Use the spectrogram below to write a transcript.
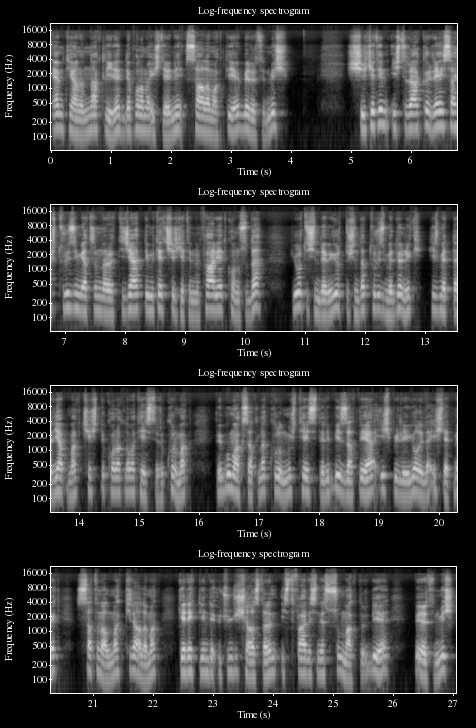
emtianın nakliyle depolama işlerini sağlamak diye belirtilmiş. Şirketin iştirakı Reysaç Turizm Yatırımları Ticaret Limited şirketinin faaliyet konusu da yurt içinde ve yurt dışında turizme dönük hizmetler yapmak, çeşitli konaklama tesisleri kurmak ve bu maksatla kurulmuş tesisleri bizzat veya işbirliği yoluyla işletmek, satın almak, kiralamak, gerektiğinde üçüncü şahısların istifadesine sunmaktır diye belirtilmiş.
